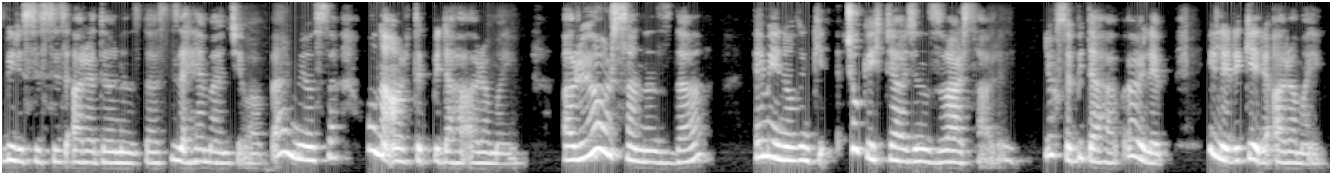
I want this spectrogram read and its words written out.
birisi sizi aradığınızda size hemen cevap vermiyorsa onu artık bir daha aramayın. Arıyorsanız da emin olun ki çok ihtiyacınız varsa arayın. Yoksa bir daha öyle ileri geri aramayın.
